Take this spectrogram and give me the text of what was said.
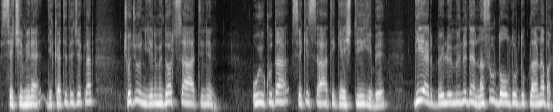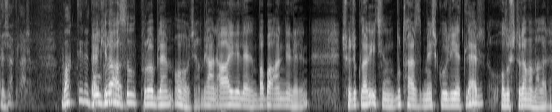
seçimine dikkat edecekler. Çocuğun 24 saatinin uykuda 8 saati geçtiği gibi diğer bölümünü de nasıl doldurduklarına bakacaklar. Vaktini Belki de asıl problem o hocam. Yani ailelerin, baba annelerin çocukları için bu tarz meşguliyetler oluşturamamaları.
